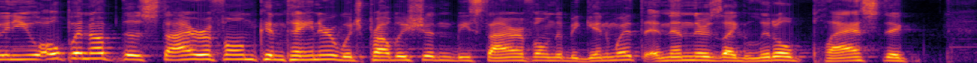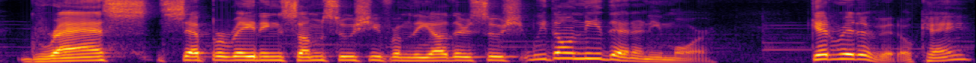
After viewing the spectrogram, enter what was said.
when you open up the styrofoam container, which probably shouldn't be styrofoam to begin with, and then there's like little plastic grass separating some sushi from the other sushi, we don't need that anymore. Get rid of it, okay?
